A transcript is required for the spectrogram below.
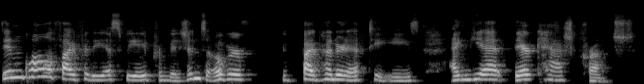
Didn't qualify for the SBA provisions. Over 500 FTEs, and yet they're cash crunched.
